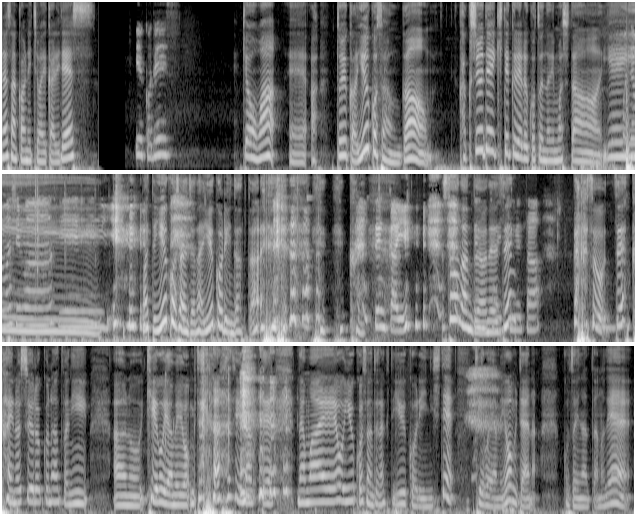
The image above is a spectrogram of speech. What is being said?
皆さんこんにちは、ゆかりです。ゆうこです。今日は、えー、あ、というか、ゆうこさんが、各週で来てくれることになりました。イエーイお邪魔します。イエーイ。待って、ゆうこさんじゃない、ゆうこりんだった。前回。そうなんだよね。前 そう前回の収録の後に、あの、敬語やめようみたいな話になって、名前をゆうこさんじゃなくてゆうこりんにして、敬語やめようみたいなことになったので、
